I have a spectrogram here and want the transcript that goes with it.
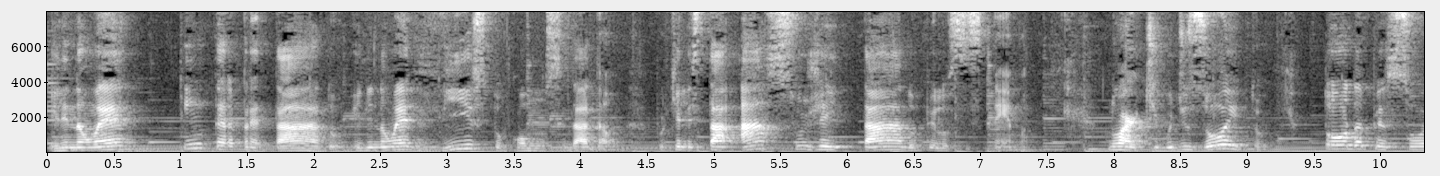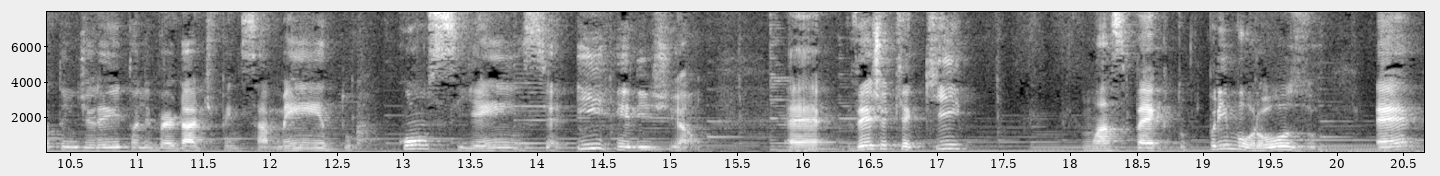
Ele não é interpretado, ele não é visto como um cidadão, porque ele está assujeitado pelo sistema. No artigo 18, toda pessoa tem direito à liberdade de pensamento, consciência e religião. É, veja que aqui um aspecto primoroso é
